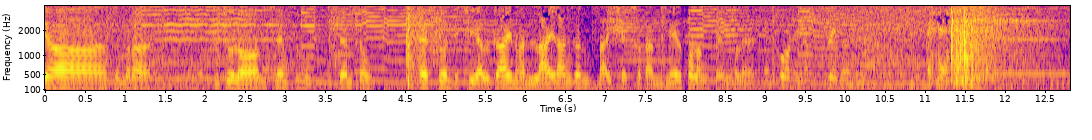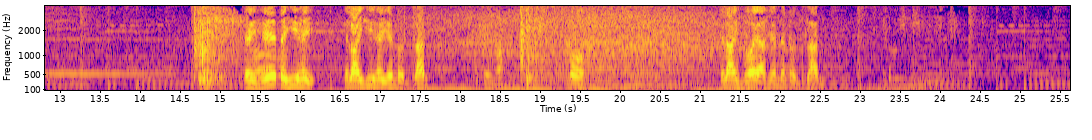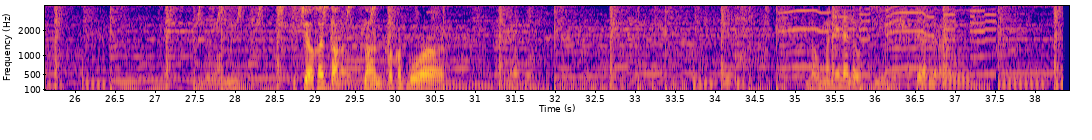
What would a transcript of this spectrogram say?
ya camera chu chu lom samsung samsung S23 Ultra in han lai lang zan lai set satan mail po lang theng mo le yang ko ni nang spray doon ni ei he ta hi hei he lai hi hei an ron tlan oh he lai noi a hian an ron tlan chu khan ta tlan kha ka mua lâu mà nila lâu chi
